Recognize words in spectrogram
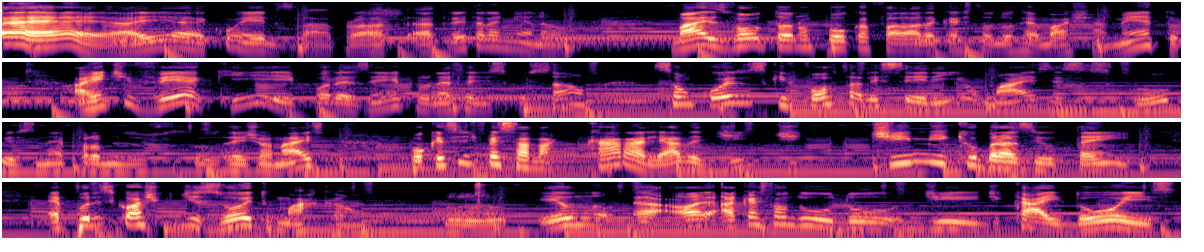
é, aí é com eles lá. A treta não é minha, não. Mas voltando um pouco a falar da questão do rebaixamento, a gente vê aqui, por exemplo, nessa discussão, são coisas que fortaleceriam mais esses clubes, né? Pelo menos os, os regionais. Porque se a gente pensar na caralhada de, de time que o Brasil tem, é por isso que eu acho que 18, Marcão, Uhum. Eu, a, a questão do, do, de, de cair dois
